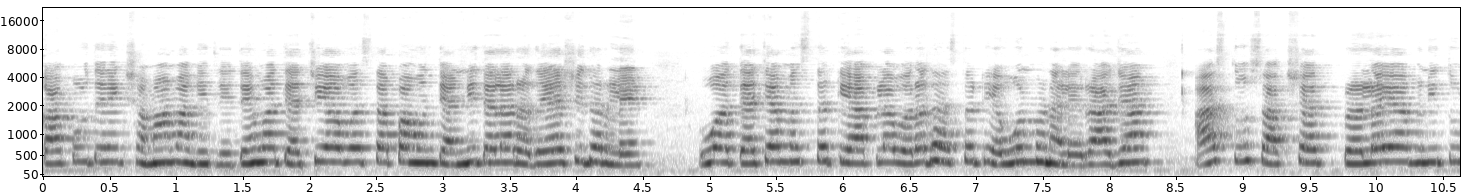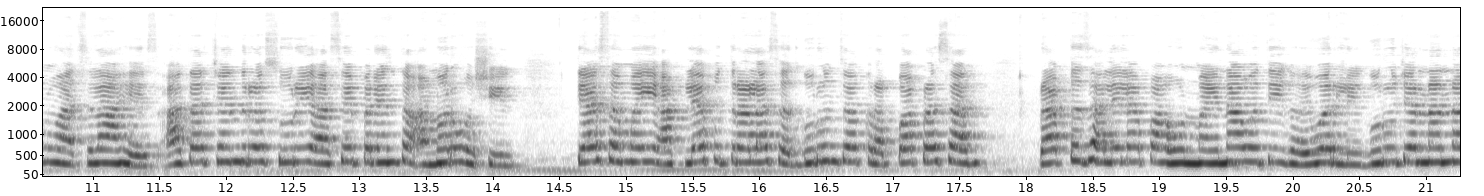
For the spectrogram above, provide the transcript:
काकुळतेने क्षमा मागितली. तेव्हा त्याची अवस्था पाहून त्यांनी त्याला हृदयाशी धरले व त्याच्या मस्तकी आपला वरदहस्त ठेवून म्हणाले राजा आज तू साक्षात प्रलयाग्नीतून वाचला आहेस. आता चंद्र सूर्य असेपर्यंत अमर होशील. त्या समयी आपल्या पुत्राला सद्गुरूंचा कृपा प्रसाद प्राप्त झालेला पाहून मैनावती घैवरली गुरुचरणांना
